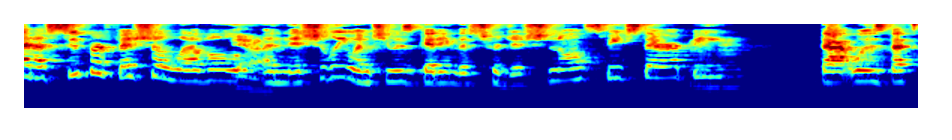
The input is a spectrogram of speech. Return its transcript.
at a superficial level, Yeah. initially when she was getting this traditional speech therapy, Mhm. that was that's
